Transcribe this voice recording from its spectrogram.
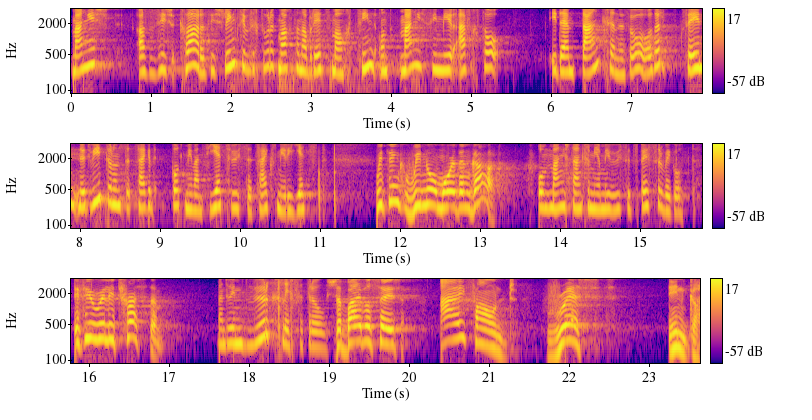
Manchmal, also es ist klar, es ist schlimm, was ich durchgemacht habe, aber jetzt macht es Sinn. Und manchmal sind wir einfach so in dem Denken so, oder? Sehen nicht weiter und sagen, Gott, wir wollen es jetzt wissen, zeig es mir jetzt. We think we know more than God. Und manchmal denken wir, wir wissen es besser wie Gott. If you really trust Him, Wenn du ihm wirklich vertraust. the Bible says, I found rest in God.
